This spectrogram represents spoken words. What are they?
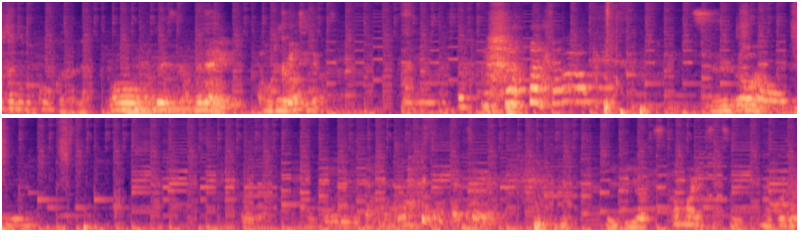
は綿竹の効果だねおお、本当ですか。でねこれは食いついてます。すごい。そうだ。エビを捕まえつつ残りを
